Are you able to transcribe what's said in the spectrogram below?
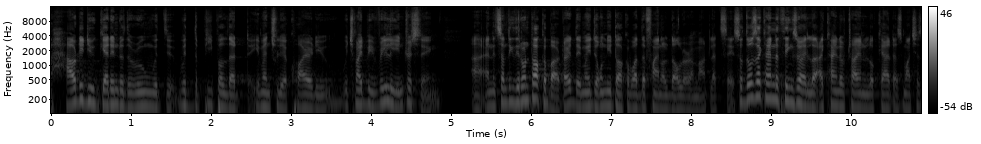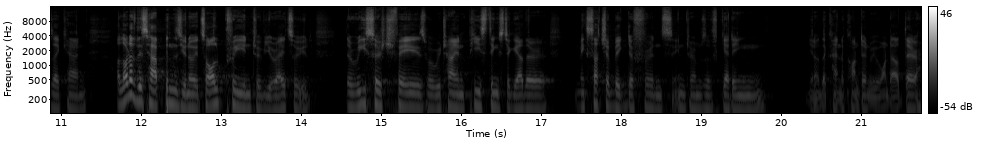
how did you get into the room with the, with the people that eventually acquired you, which might be really interesting. Uh, and it's something they don't talk about, right? They might only talk about the final dollar amount, let's say. So those are kind of things I, I kind of try and look at as much as I can. A lot of this happens, you know, it's all pre-interview, right? So the research phase where we try and piece things together makes such a big difference in terms of getting, you know, the kind of content we want out there.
